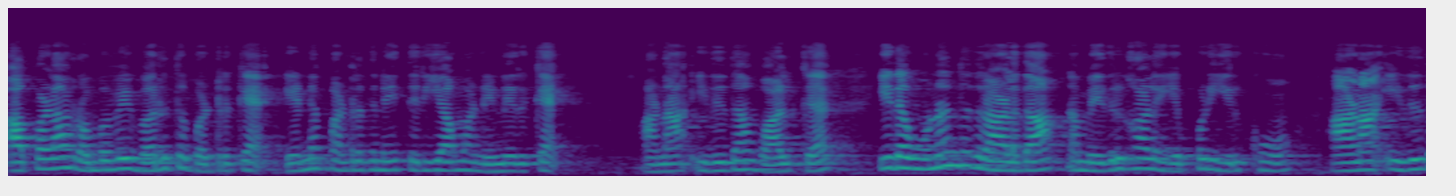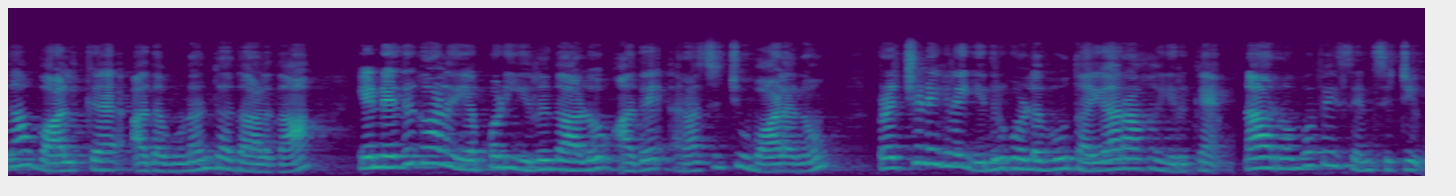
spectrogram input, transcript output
அப்பெல்லாம் ரொம்பவே வருத்தப்பட்டிருக்கேன். என்ன பண்ணுறதுனே தெரியாம நின்னு இருக்கேன் ஆனா இதுதான் வாழ்க்கை. இதை உணர்ந்ததுனால தான் நம்ம எதிர்காலம் எப்படி இருக்கும்? ஆனா இதுதான் வாழ்க்கை. அதை உணர்ந்ததால தான் என் எதிர்காலம் எப்படி இருந்தாலும் அதை ரசிச்சு வாழணும். பிரச்சனைகளை எதிர்கொள்ளவும் தயாராக இருக்கேன். நான் ரொம்பவே சென்சிட்டிவ்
